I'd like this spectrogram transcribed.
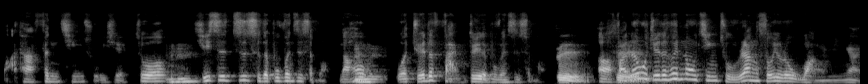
把它分清楚一些，说嗯其实支持的部分是什么，然后嗯我觉得反对的部分是什么。是啊，反正我觉得会弄清楚，让所有的网民啊，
